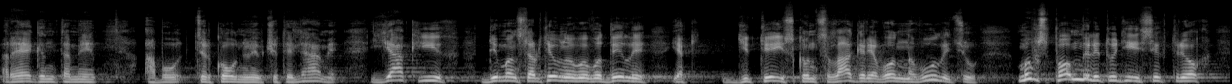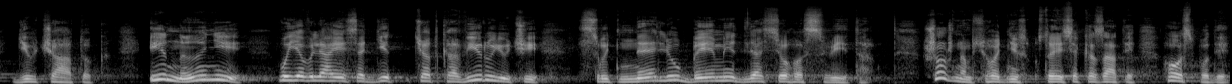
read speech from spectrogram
регентами або церковними вчителями, як їх демонстративно виводили, як дітей з концлагеря вон на вулицю, ми вспомнили тоді цих трьох дівчаток. І нині, виявляється, дівчатка віруючі, суть нелюбимі для цього світа. Що ж нам сьогодні стається казати, Господи,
